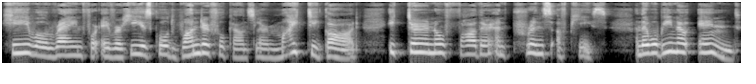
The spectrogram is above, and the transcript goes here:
He will reign forever. He is called Wonderful Counselor, Mighty God, Eternal Father, and Prince of Peace. And there will be no end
